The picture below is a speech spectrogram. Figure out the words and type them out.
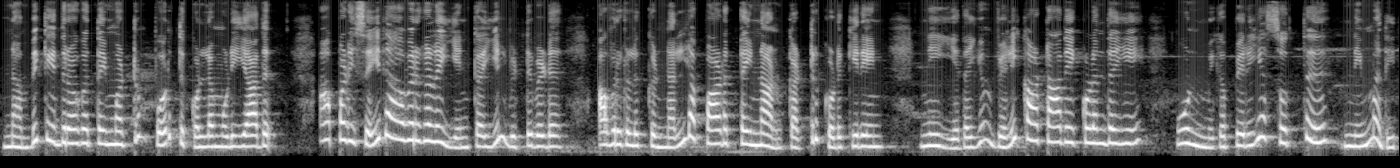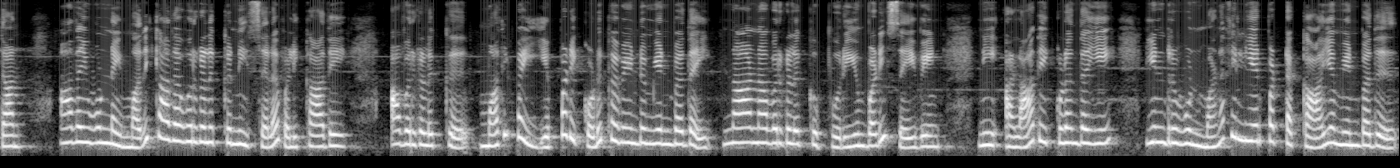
நம்பிக்கை துரோகத்தை மட்டும் பொறுத்து கொள்ள முடியாது. அப்படி செய்த அவர்களை என் கையில் விட்டுவிடு. அவர்களுக்கு நல்ல பாடத்தை நான் கற்றுக் கொடுக்கிறேன். நீ எதையும் வெளிக்காட்டாதே குழந்தையே. உன் மிகப்பெரிய சொத்து நிம்மதிதான். அதை உன்னை மதிக்காதவர்களுக்கு நீ செலவழிக்காதே. அவர்களுக்கு மதிப்பை எப்படி கொடுக்க வேண்டும் என்பதை நான் அவர்களுக்கு புரியும்படி செய்வேன். நீ அழாதே குழந்தையே. இன்று உன் மனதில் ஏற்பட்ட காயம் என்பது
